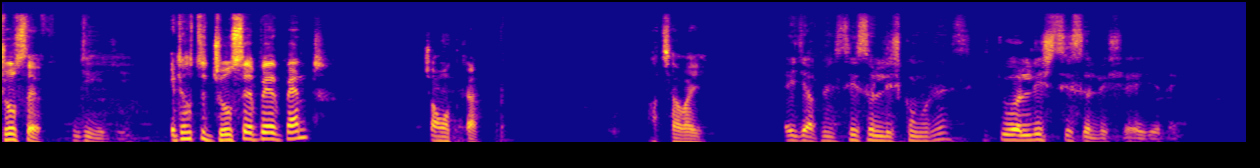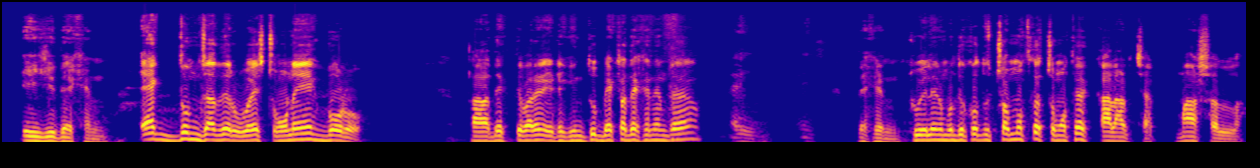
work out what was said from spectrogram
জোসেফ। জি জি। এটা হচ্ছে জোসেফের প্যান্ট। চমৎকার। আচ্ছা ভাই। এই যে আপনি ছিচল্লিশ কোমরে চুয়াল্লিশ ছিচল্লিশ এই যে দেখেন। এই যে দেখেন একদম যাদের ওয়েস্ট অনেক বড় তারা দেখতে পারেন এটা কিন্তু ব্যাগটা দেখেন এটা দেখেন টুয়েলের মধ্যে কত চমৎকার চমৎকার কালার চার্ট মাশাল্লাহ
